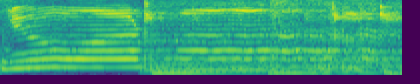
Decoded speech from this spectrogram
You are right.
